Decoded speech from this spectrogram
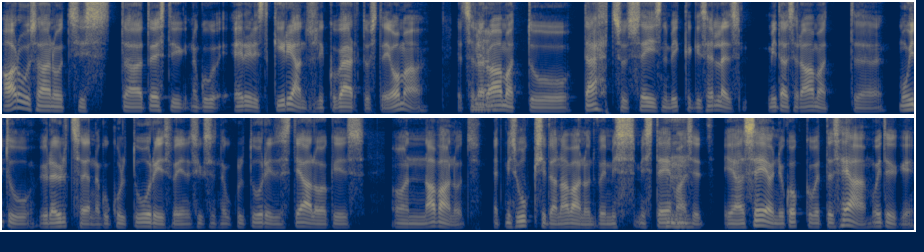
aru saanud, siis ta tõesti nagu erilist kirjanduslikku väärtust ei oma et selle ja. raamatu tähtsus seisneb ikkagi selles, mida see raamat äh, muidu üleüldse nagu kultuuris või sihukeses nagu kultuurilises dialoogis on avanud, et mis uksi ta on avanud või mis, mis teemasid. Mm ja see on ju kokkuvõttes hea, muidugi.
